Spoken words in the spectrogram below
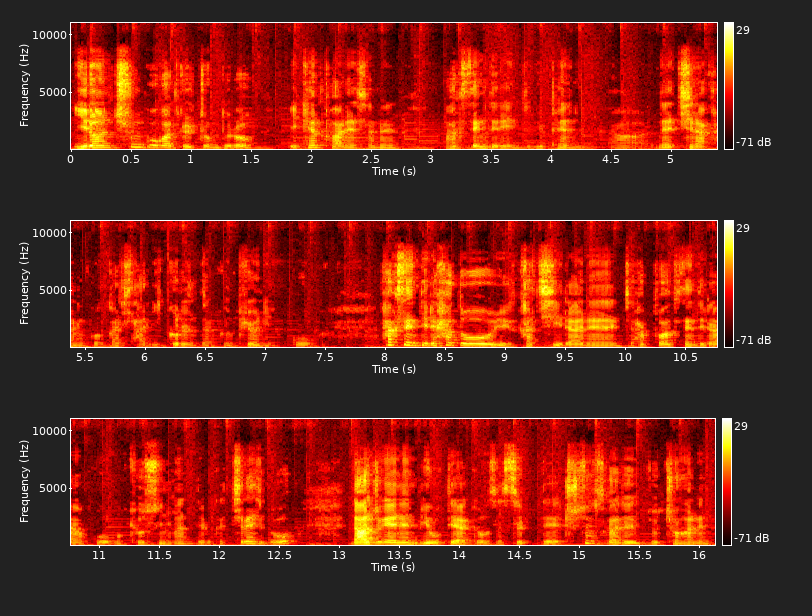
이런 충고가 들 정도로 이 캠프 안에서는 학생들이 이제 유펜에 진학하는 것까지 다 이끌어준다는 그런 표현이 있고 학생들이 하도 같이 일하는 학부 학생들하고 뭐 교수님한테 이렇게 친해지고 나중에는 미국 대학교 원서 쓸 때 추천서를 요청하는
